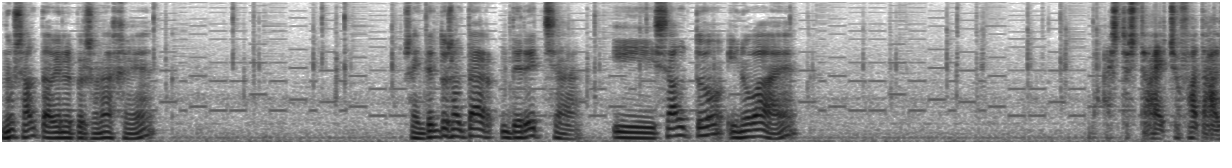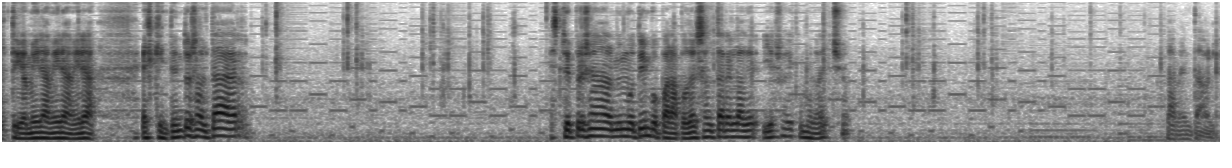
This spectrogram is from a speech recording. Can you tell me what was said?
No salta bien el personaje, ¿eh? O sea, intento saltar derecha y salto y no va, ¿eh? Esto está hecho fatal, tío. Mira, mira, mira. Es que intento saltar. Estoy presionando al mismo tiempo para poder saltar en la. ¿Y eso ahí cómo lo ha hecho? Lamentable.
